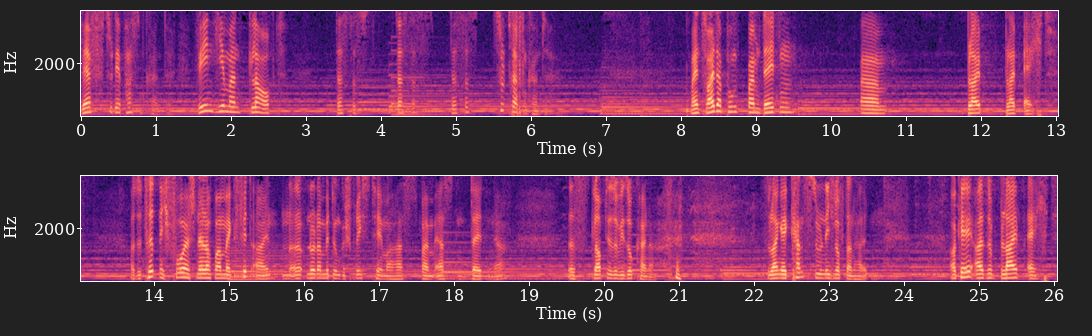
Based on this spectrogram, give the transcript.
wer zu dir passen könnte, wen jemand glaubt, dass das, dass das, dass das zutreffen könnte. Mein zweiter Punkt beim Daten, ähm, bleib, bleib echt. Also tritt nicht vorher schnell auch beim McFit ein, nur damit du ein Gesprächsthema hast beim ersten Daten, ja. Das glaubt dir sowieso keiner. Solange kannst du nicht Luft anhalten. Okay, also bleib echt.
